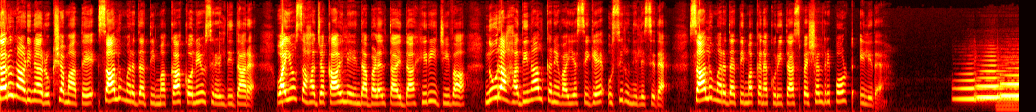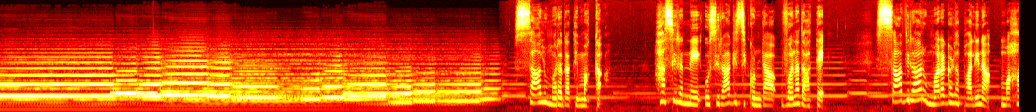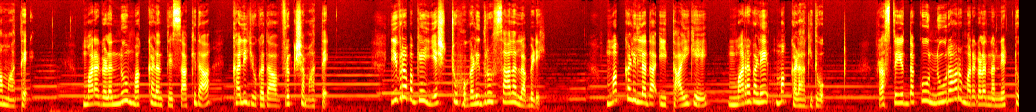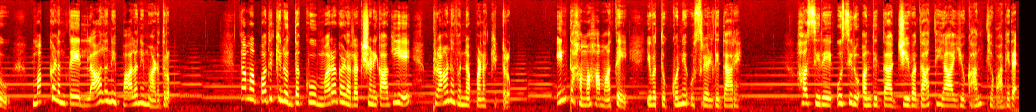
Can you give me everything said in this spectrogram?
ಕರುನಾಡಿನ ವೃಕ್ಷಮಾತೆ ಸಾಲುಮರದ ತಿಮ್ಮಕ್ಕ ಕೊನೆಯುಸಿರೆಳೆದಿದ್ದಾರೆ ವಯೋಸಹಜ ಕಾಯಿಲೆಯಿಂದ ಬಳಲ್ತಾ ಇದ್ದ ಹಿರಿ ಜೀವ ನೂರ ಹದಿನಾಲ್ಕನೇ ವಯಸ್ಸಿಗೆ ಉಸಿರು ನಿಲ್ಲಿಸಿದೆ. ಸಾಲುಮರದ ತಿಮ್ಮಕ್ಕನ ಕುರಿತ ಸ್ಪೆಷಲ್ ರಿಪೋರ್ಟ್ ಇಲ್ಲಿದೆ. ಸಾಲು ಮರದ ತಿಮ್ಮಕ್ಕ, ಹಸಿರನ್ನೇ ಉಸಿರಾಗಿಸಿಕೊಂಡ ವನದಾತೆ. ಸಾವಿರಾರು ಮರಗಳ ಪಾಲಿನ ಮಹಾಮಾತೆ. ಮರಗಳನ್ನು ಮಕ್ಕಳಂತೆ ಸಾಕಿದ ಕಲಿಯುಗದ ವೃಕ್ಷಮಾತೆ. ಇವರ ಬಗ್ಗೆ ಎಷ್ಟು ಹೊಗಳಿದ್ರೂ ಸಾಲಲ್ಲ ಬಿಡಿ. ಮಕ್ಕಳಿಲ್ಲದ ಈ ತಾಯಿಗೆ ಮರಗಳೇ ಮಕ್ಕಳಾಗಿದ್ವು. ರಸ್ತೆಯುದ್ದಕ್ಕೂ ನೂರಾರು ಮರಗಳನ್ನ ನೆಟ್ಟು ಮಕ್ಕಳಂತೆ ಲಾಲನೆ ಪಾಲನೆ ಮಾಡಿದ್ರು. ತಮ್ಮ ಬದುಕಿನುದ್ದಕ್ಕೂ ಮರಗಳ ರಕ್ಷಣೆಗಾಗಿಯೇ ಪ್ರಾಣವನ್ನ ಪಣಕ್ಕಿಟ್ರು. ಇಂತಹ ಮಹಾಮಾತೆ ಇವತ್ತು ಕೊನೆ ಉಸಿರೆಳೆದಿದ್ದಾರೆ. ಹಸಿರೇ ಉಸಿರು ಅಂದಿದ್ದ ಜೀವದಾತೆಯ ಯುಗಾಂತ್ಯವಾಗಿದೆ.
